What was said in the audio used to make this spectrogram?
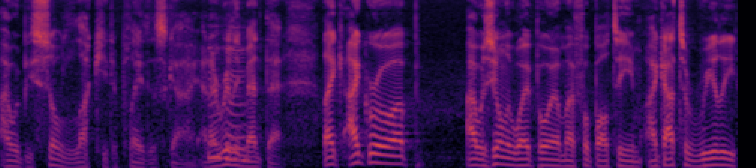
I would be so lucky to play this guy," and I really meant that. Like I grew up, I was the only white boy on my football team. I got to really,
